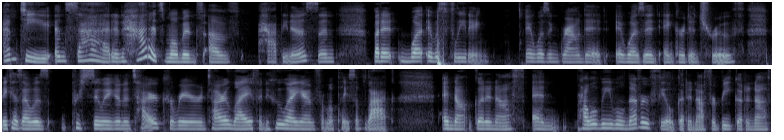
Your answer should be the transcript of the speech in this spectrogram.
empty and sad and had its moments of happiness and but it what it was fleeting it wasn't grounded it wasn't anchored in truth because i was pursuing an entire career entire life and who i am from a place of lack and not good enough and probably will never feel good enough or be good enough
